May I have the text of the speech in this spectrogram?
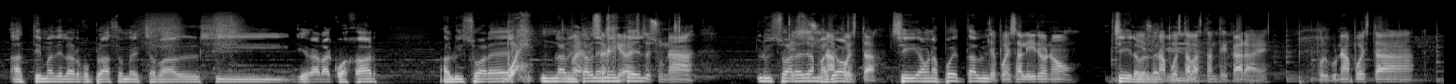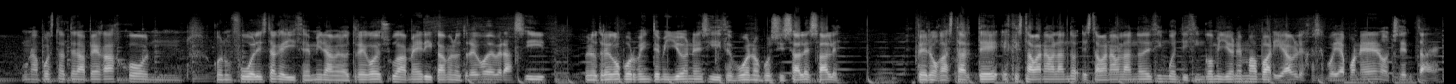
a tema de largo plazo, el chaval, si llegara a cuajar a Luis Suárez, lamentablemente Sergio, esto es una, Luis Suárez esto ya es una apuesta. Sí, a una apuesta. Luis- Te puede salir o no. Sí, la Y verdad. es una que- apuesta bastante cara, ¿eh? Porque una apuesta, una apuesta te la pegas con, con un futbolista que dice, mira, me lo traigo de Sudamérica, me lo traigo de Brasil, me lo traigo por 20 millones y dices, bueno, pues si sale, sale. Pero gastarte, es que estaban hablando, estaban hablando de 55 millones más variables, que se podía poner en 80, ¿eh?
